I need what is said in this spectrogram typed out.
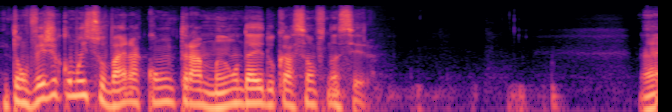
Então veja como isso vai na contramão da educação financeira. Né?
